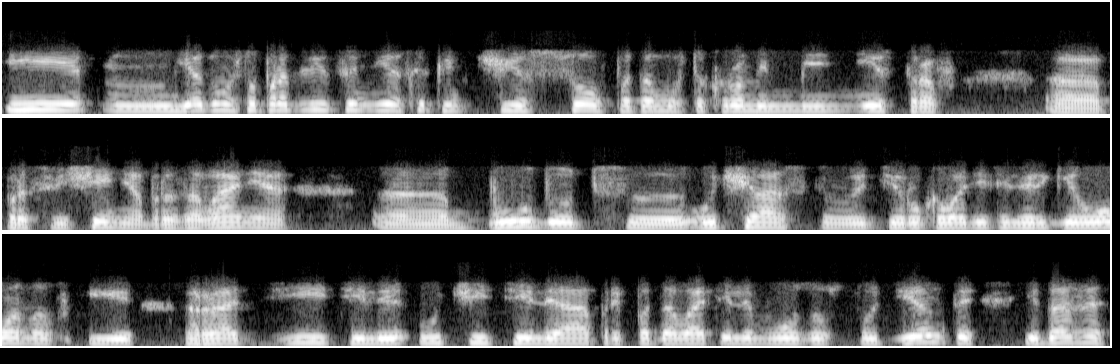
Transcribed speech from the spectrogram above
И я думаю, что продлится несколько часов, потому что кроме министров э, просвещения, образования, будут участвовать и руководители регионов, и родители, учителя, преподаватели вузов, студенты, и даже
